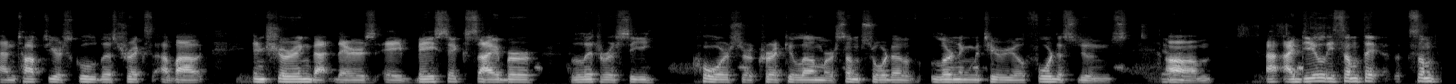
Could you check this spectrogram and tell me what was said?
and talk to your school districts about ensuring that there's a basic cyber literacy course or curriculum or some sort of learning material for the students. Yeah. Um, ideally, something some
